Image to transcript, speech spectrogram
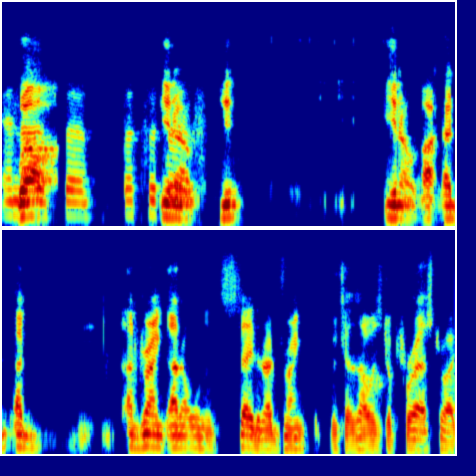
And Well, that's the that's the you know, you, you know, I, I, I, I drank. I don't want to say that I drank because I was depressed or I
